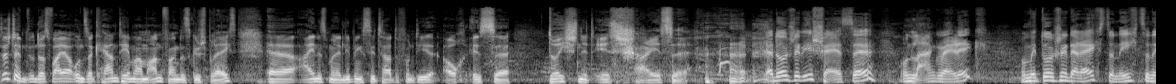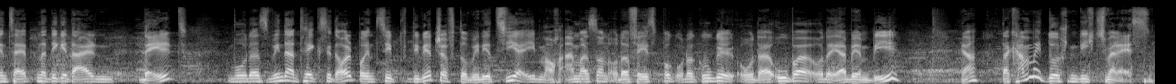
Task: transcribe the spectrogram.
Das stimmt, und das war ja unser Kernthema am Anfang des Gesprächs. Äh, eines meiner Lieblingszitate von dir auch ist, äh, Durchschnitt ist scheiße. ja, Durchschnitt ist scheiße und langweilig. Und mit Durchschnitt erreichst du nichts. Und in Zeiten der digitalen Welt, wo das Winner-Takes-it-all-Prinzip die Wirtschaft dominiert, siehe eben auch Amazon oder Facebook oder Google oder Uber oder Airbnb, ja, da kann man mit Durchschnitt nichts mehr reißen.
